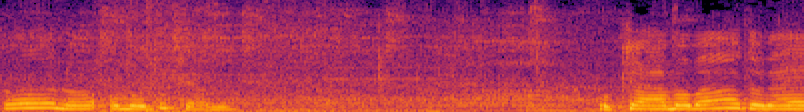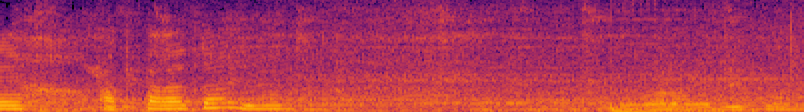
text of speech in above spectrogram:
Voilà, en mode au calme. Au calme au bord de mer, à Pattaya. Voilà, on va descendre.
